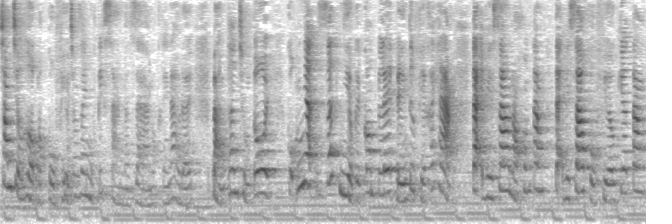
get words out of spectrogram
trong trường hợp mà cổ phiếu trong danh mục tích sản mà giảm một cái nào đấy, bản thân chúng tôi cũng nhận rất nhiều cái complaint đến từ phía khách hàng. Tại vì sao nó không tăng? Tại vì sao cổ phiếu kia tăng?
